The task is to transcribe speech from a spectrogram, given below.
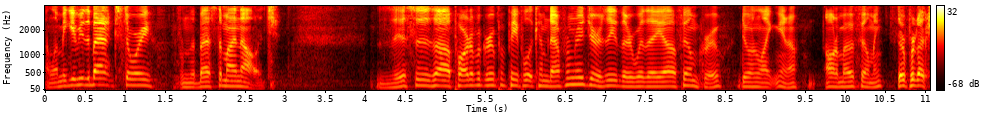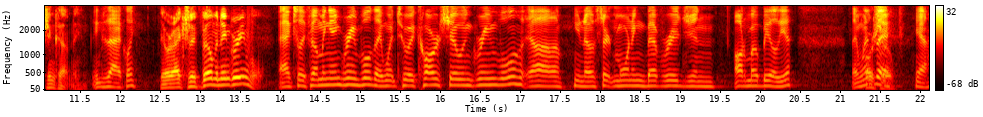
Now, let me give you the backstory from the best of my knowledge. This is uh, part of a group of people that come down from New Jersey. They're with a uh, film crew doing like you know automotive filming. They're a production company. Exactly. They were actually filming in Greenville. Actually, filming in Greenville. They went to a car show in Greenville. Uh, you know, certain morning beverage and automobilia. They went Car there. show. Yeah,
